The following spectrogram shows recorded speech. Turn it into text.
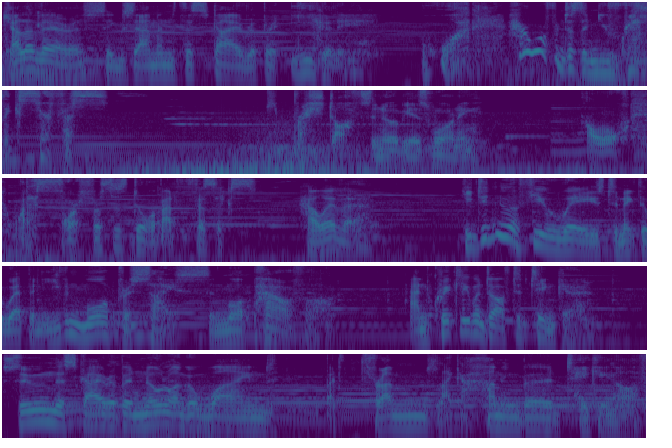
Calaveras examines the Sky Ripper eagerly. How often does a new relic surface? He brushed off Zenobia's warning. Oh, what a sorceress know about physics. However, he did know a few ways to make the weapon even more precise and more powerful, and quickly went off to tinker. Soon the Sky Ripper no longer whined, but thrummed like a hummingbird taking off.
